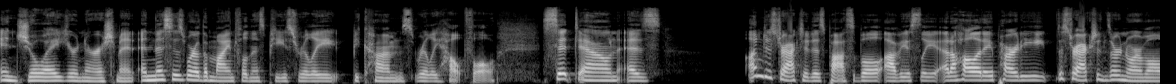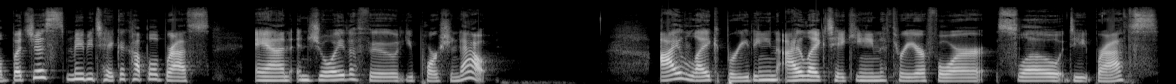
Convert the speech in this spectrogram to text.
enjoy your nourishment. And this is where the mindfulness piece really becomes really helpful. Sit down as undistracted as possible. Obviously, at a holiday party, distractions are normal, but just maybe take a couple breaths and enjoy the food you portioned out. I like breathing. I like taking three or four slow, deep breaths.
